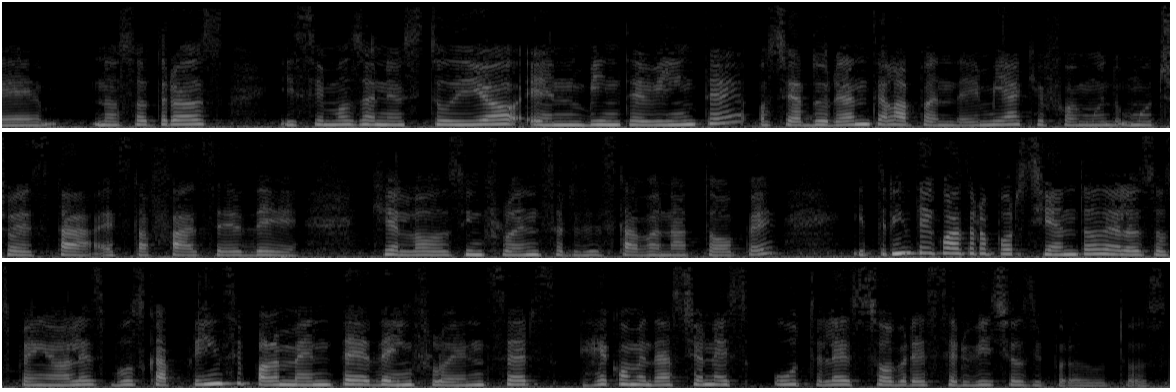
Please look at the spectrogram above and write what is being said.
Eh, nosotros hicimos un estudio en 2020, o sea, durante la pandemia, que fue muy, mucho esta, esta fase de que los influencers estaban a tope, y 34% de los españoles busca principalmente de influencers recomendaciones útiles sobre servicios y productos.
